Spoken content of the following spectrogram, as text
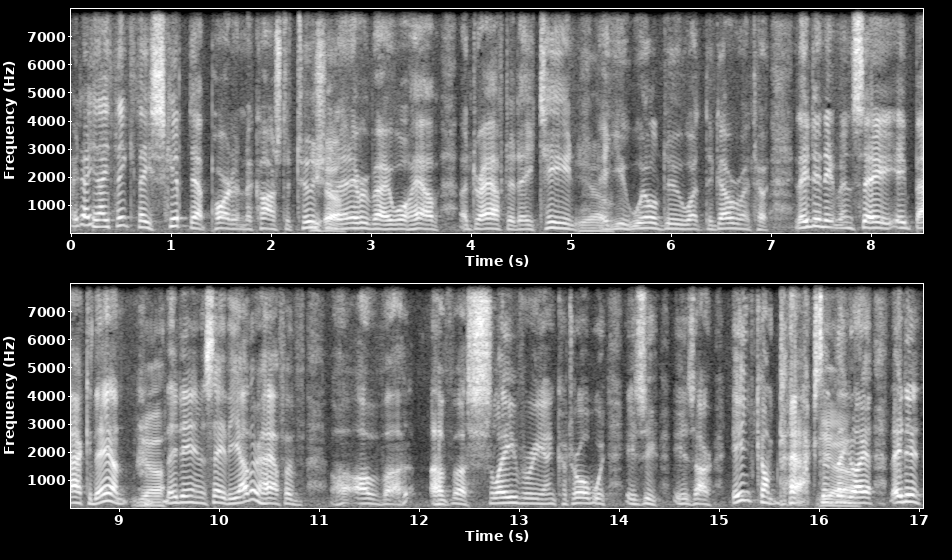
I, I think they skipped that part in the Constitution Yeah. that everybody will have a draft at 18 Yeah. and you will do what the government told. They didn't even say eh, back then. Yeah. They didn't even say the other half of of uh, of uh, slavery and control is is our income tax and Yeah. things like that. They didn't.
